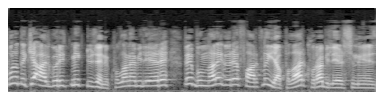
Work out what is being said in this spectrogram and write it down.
buradaki algoritmik düzeni kullanabilir ve bunlara göre farklı yapılar kurabilirsiniz.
